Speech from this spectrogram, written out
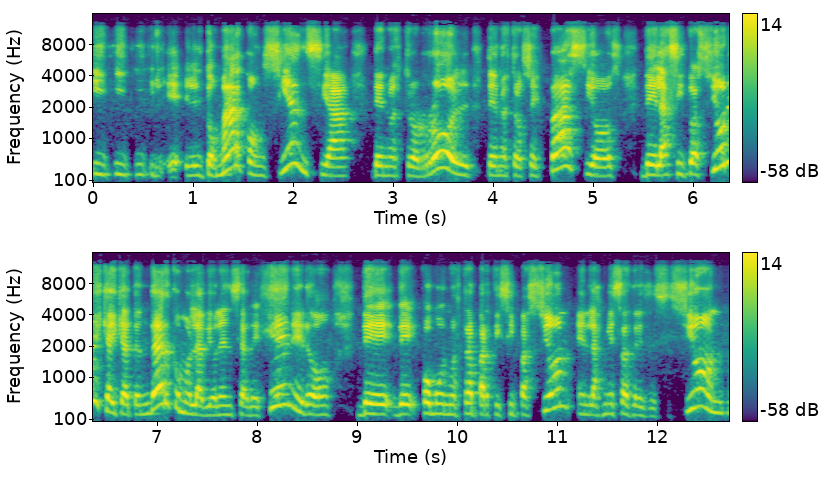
y, el tomar conciencia de nuestro rol, de nuestros espacios, de las situaciones que hay que atender, como la violencia de género, de, de como nuestra participación en las mesas de decisión,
